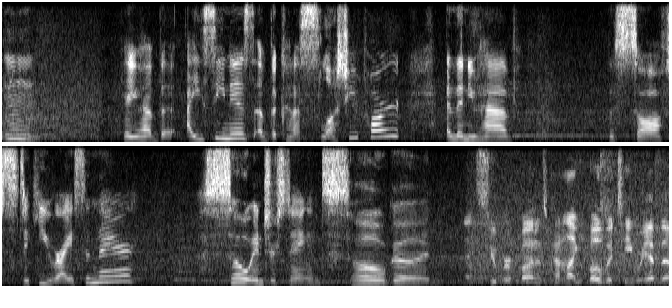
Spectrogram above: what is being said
Mmm. Okay, you have the iciness of the kind of slushy part, and then you have the soft, sticky rice in there. So interesting and so good. It's super fun. It's kind of like boba tea where you have the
